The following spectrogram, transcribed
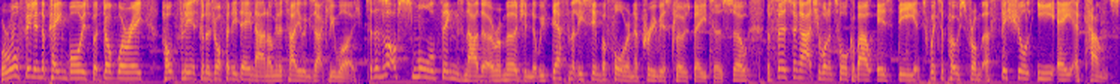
We're all feeling the pain, boys, but don't worry. Hopefully, it's going to drop any day now, and I'm going to tell you exactly why. So there's a lot of small things now that are emerging that we've definitely seen before in the previous closed betas. So the first thing I actually want to talk about is the Twitter post from official EA accounts.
